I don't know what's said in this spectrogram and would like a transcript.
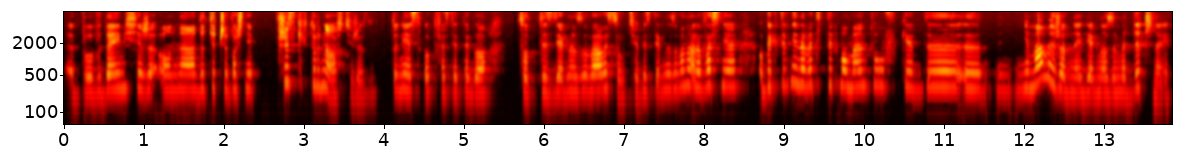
e, bo wydaje mi się, że ona dotyczy właśnie wszystkich trudności, że to nie jest tylko kwestia tego, co ty zdiagnozowałeś, co u ciebie zdiagnozowano, ale właśnie obiektywnie nawet tych momentów, kiedy y, nie mamy żadnej diagnozy medycznej,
